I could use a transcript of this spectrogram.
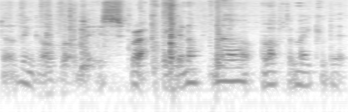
Don't think I've got a bit of scrap big enough. No, I'll have to make a bit.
